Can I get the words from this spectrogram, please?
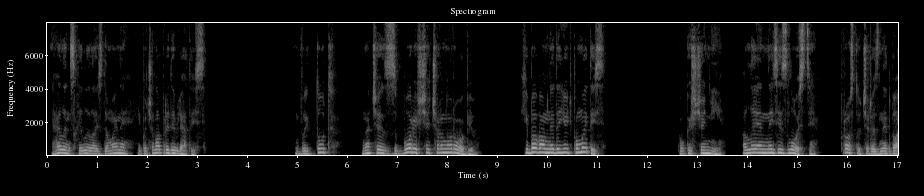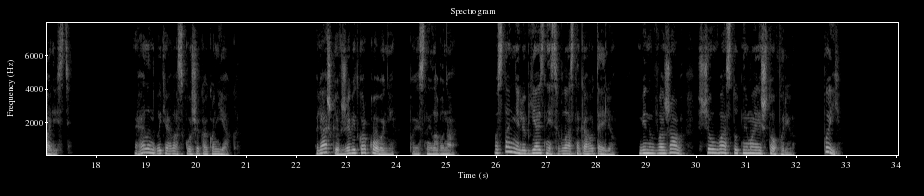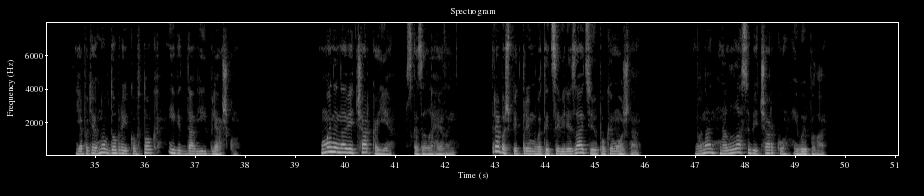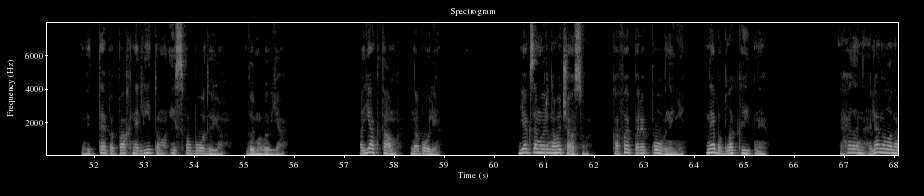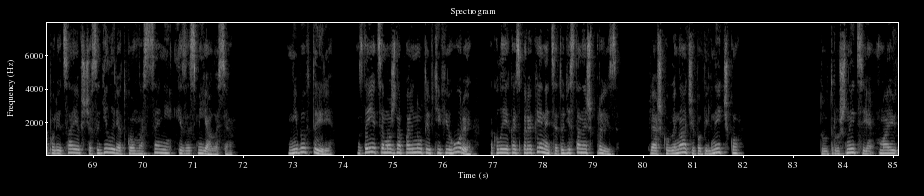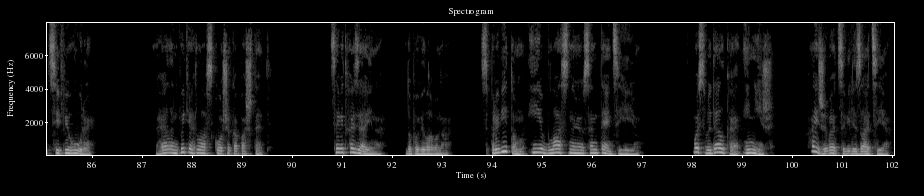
Гелен схилилась до мене і почала придивлятись. Ви тут, наче зборище чорноробів. Хіба вам не дають помитись? Поки що ні, але не зі злості, просто через недбалість. Гелен витягла з кошика коньяк. Пляшки вже відкорковані, пояснила вона. Остання люб'язність власника готелю. Він вважав, що у вас тут немає штопорів. Пий. Я потягнув добрий ковток і віддав їй пляшку. У мене навіть чарка є, сказала Гелен. Треба ж підтримувати цивілізацію, поки можна. Вона налила собі чарку і випила. Від тебе пахне літом і свободою, вимовив я. А як там, на волі? Як за мирного часу, кафе переповнені, небо блакитне. Гелен глянула на поліцаїв, що сиділи рядком на сцені, і засміялася. Ніби в тирі. Здається, можна пальнути в ті фігури, а коли якась перекинеться, то дістанеш приз пляшку вина чи попільничку. Тут рушниці мають ці фігури. Гелен витягла з кошика паштет. Це від хазяїна, доповіла вона, з привітом і власною сентенцією. Ось виделка і ніж. Хай живе цивілізація.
